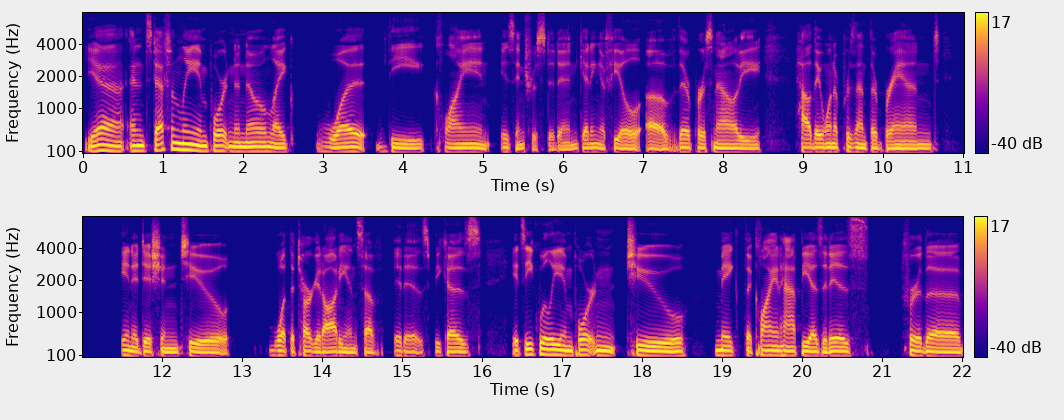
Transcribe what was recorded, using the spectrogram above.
Yeah, and it's definitely important to know like what the client is interested in, getting a feel of their personality, how they want to present their brand in addition to what the target audience of it is because it's equally important to make the client happy as it is for the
